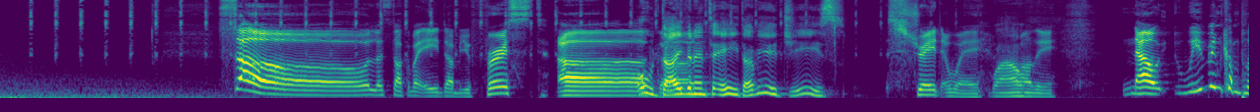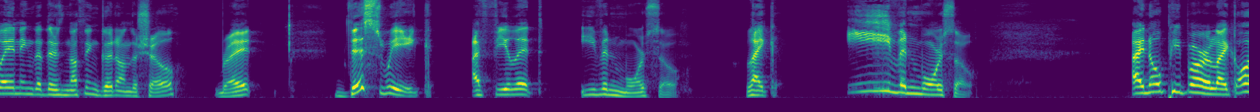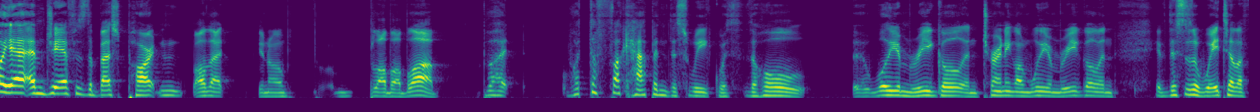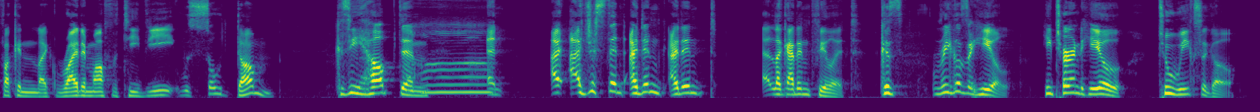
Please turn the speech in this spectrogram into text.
So let's talk about AEW first. Uh, Oh, diving into AEW. Jeez. straight away. Wow. Ollie. Now, we've been complaining that there's nothing good on the show, right? This week, I feel it even more so. Like, even more so. I know people are like, oh, yeah, MJF is the best part and all that, you know, blah, blah, blah. But what the fuck happened this week with the whole uh, William Regal and turning on William Regal and if this is a way to like, fucking like write him off of TV, it was so dumb because he helped him Uh, and I I just didn't I didn't I didn't like I didn't feel it because Regal's a heel. He turned heel two weeks ago,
